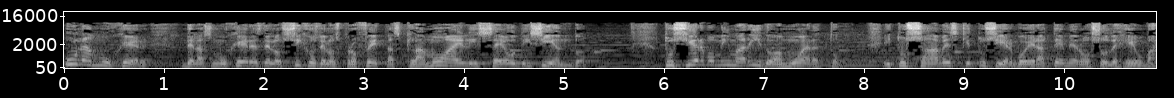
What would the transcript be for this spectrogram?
Una mujer de las mujeres de los hijos de los profetas clamó a Eliseo diciendo, Tu siervo mi marido ha muerto, y tú sabes que tu siervo era temeroso de Jehová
